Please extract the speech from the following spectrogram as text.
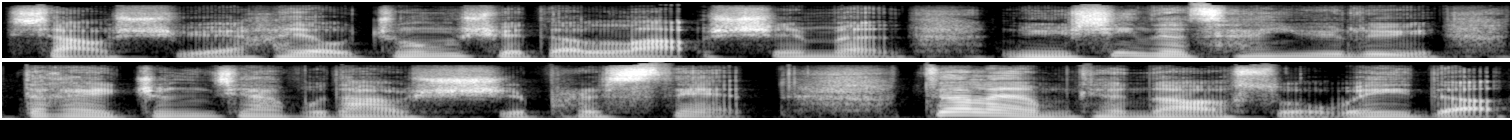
小学还有中学的老师们，女性的参与率大概增加不到十 percent。再来，我们看到所谓的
